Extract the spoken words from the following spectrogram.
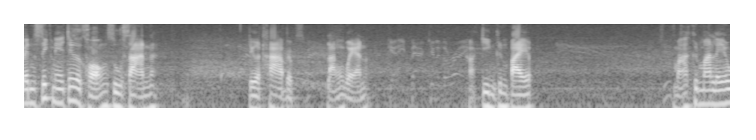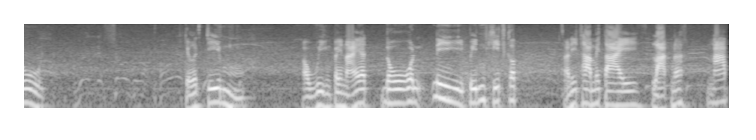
เป็นซิกเนเจอร์ของซูซานนะ เจอท่าแบบหลังแหวนอะกิ้งขึ้นไปครับ มาขึ้นมาเร็ว เจอจิ้ม เอาวิ่งไปไหนอะโดน นี่ปิ้นคิดครับ อันนี้ทำไม่ตายหลักนะ นับ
